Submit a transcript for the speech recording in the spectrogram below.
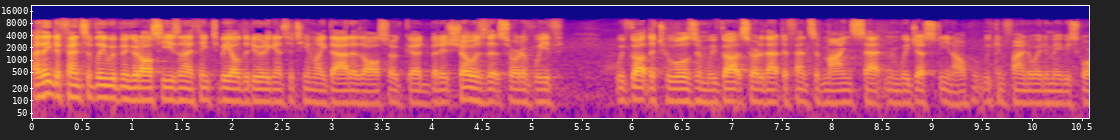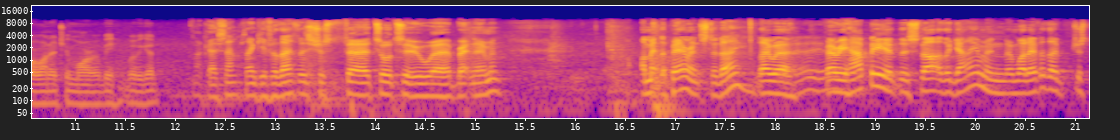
I think defensively we've been good all season. I think to be able to do it against a team like that is also good. But it shows that sort of we've we've got the tools and we've got sort of that defensive mindset, and we just you know we can find a way to maybe score one or two more. Will be will be good. Okay, Sam, thank you for that. Let's just uh, talk to uh, Brett Neumann. I met the parents today. They were very happy at the start of the game and, and whatever. They've just,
